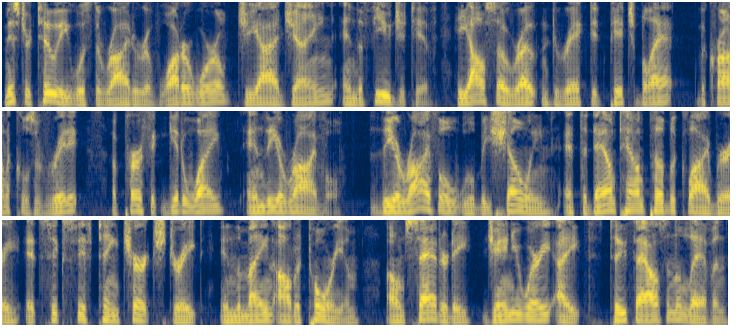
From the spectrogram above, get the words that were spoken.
Mr. Twohy was the writer of Waterworld, G.I. Jane, and The Fugitive. He also wrote and directed Pitch Black, The Chronicles of Riddick, A Perfect Getaway, and The Arrival. The Arrival will be showing at the Downtown Public Library at 615 Church Street in the main auditorium on Saturday, January 8th, 2011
